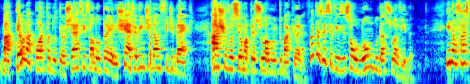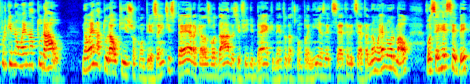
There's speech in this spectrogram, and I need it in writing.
bateu na porta do teu chefe e falou para ele: "Chefe, eu vim te dar um feedback. Acho você uma pessoa muito bacana". Quantas vezes você fez isso ao longo da sua vida? E não faz porque não é natural. Não é natural que isso aconteça. A gente espera aquelas rodadas de feedback dentro das companhias, etc, etc. Não é normal você receber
